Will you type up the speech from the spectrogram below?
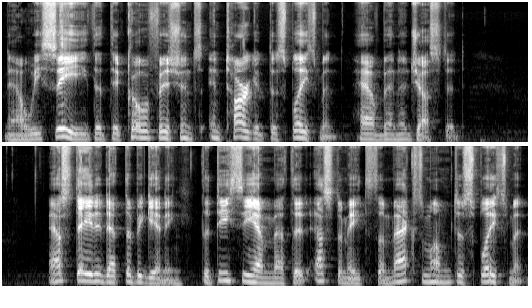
Now we see that the coefficients and target displacement have been adjusted. As stated at the beginning, the DCM method estimates the maximum displacement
